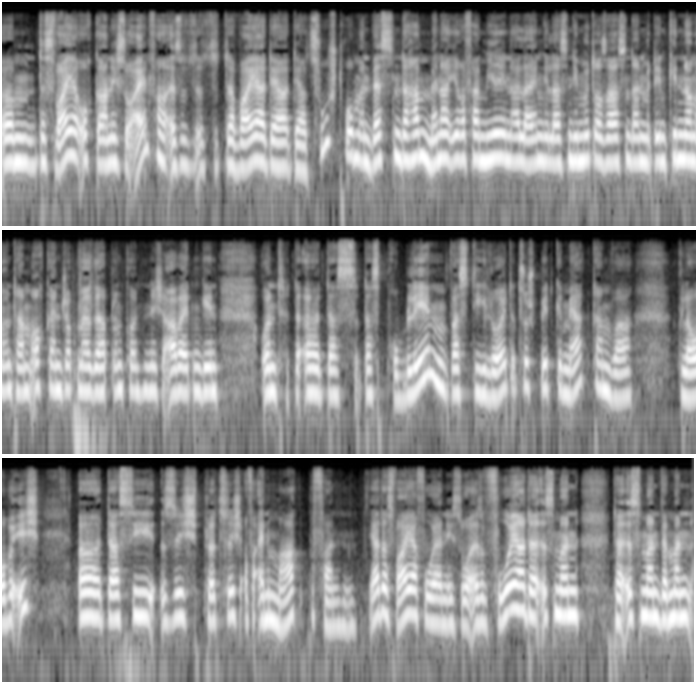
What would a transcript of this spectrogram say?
Ähm, das war ja auch gar nicht so einfach. Also das, da war ja der, der Zustrom im Westen, da haben Männer ihre Familien allein gelassen. Die Mütter saßen dann mit den Kindern und haben auch keinen Job mehr gehabt und konnten nicht arbeiten gehen. Und äh, das, das Problem, was die Leute zu spät gemerkt haben, war, glaube ich, äh, dass sie sich plötzlich auf einem Markt befanden. Ja, das war ja vorher nicht so. Also vorher, da ist man, da ist man, wenn man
